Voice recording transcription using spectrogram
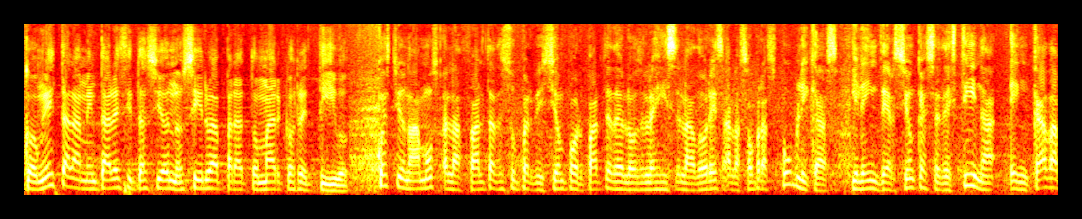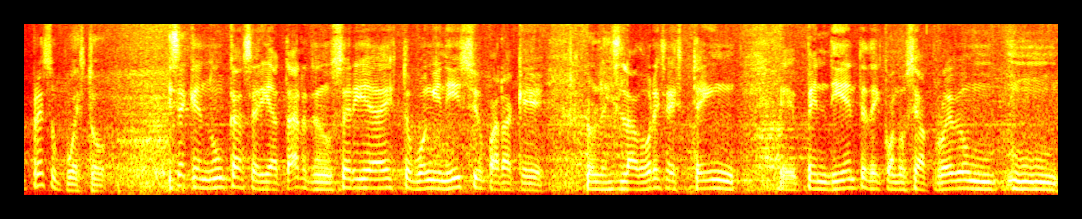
con esta lamentable situación, nos sirva para tomar correctivo. Cuestionamos la falta de supervisión por parte de los legisladores a las obras públicas y la inversión que se destina en cada presupuesto. Dice que nunca sería tarde, no sería esto buen inicio para que los legisladores estén eh, pendientes de cuando se apruebe un,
